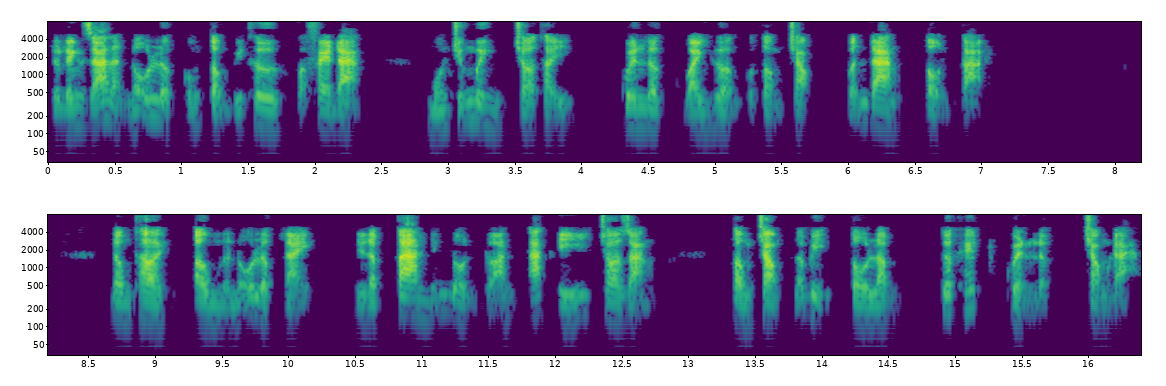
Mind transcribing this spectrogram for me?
được đánh giá là nỗ lực của ông Tổng Bí Thư và phe đảng muốn chứng minh cho thấy quyền lực và ảnh hưởng của Tổng Trọng vẫn đang tồn tại. Đồng thời, ông đã nỗ lực này để đập tan những đồn đoán ác ý cho rằng Tổng Trọng đã bị Tô Lâm tước hết quyền lực trong đảng.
